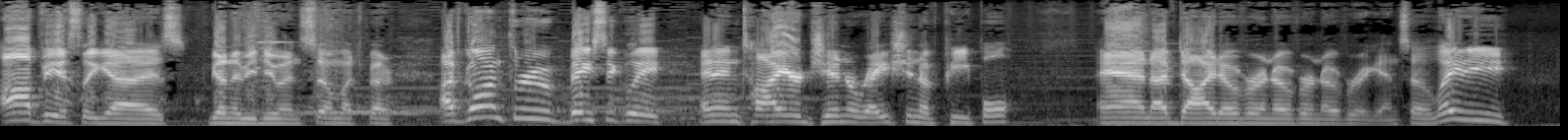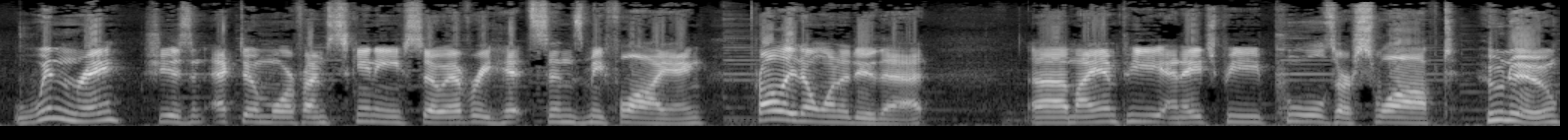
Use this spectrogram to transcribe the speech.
Obviously, guys, gonna be doing so much better. I've gone through basically an entire generation of people, and I've died over and over and over again. So, Lady Winry, she is an ectomorph. I'm skinny, so every hit sends me flying. Probably don't want to do that. Uh, my MP and HP pools are swapped. Who knew?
